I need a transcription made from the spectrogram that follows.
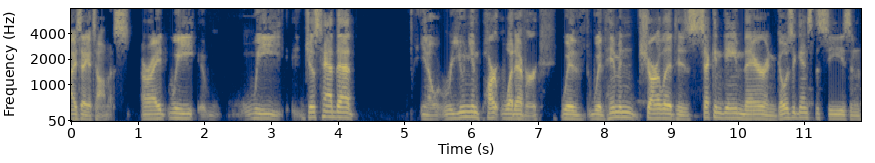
Isaiah Thomas. All right, we we just had that you know reunion part whatever with with him and Charlotte his second game there and goes against the C's and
